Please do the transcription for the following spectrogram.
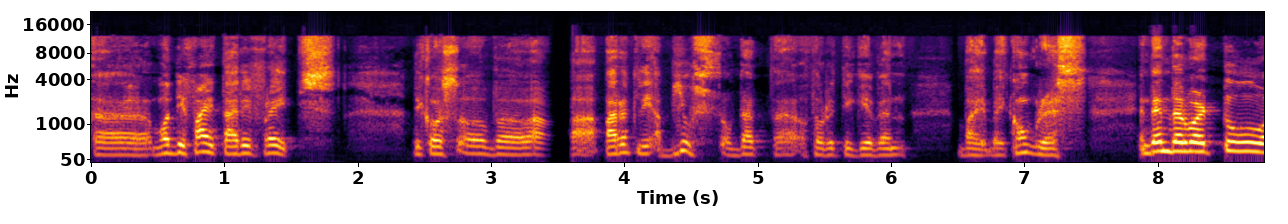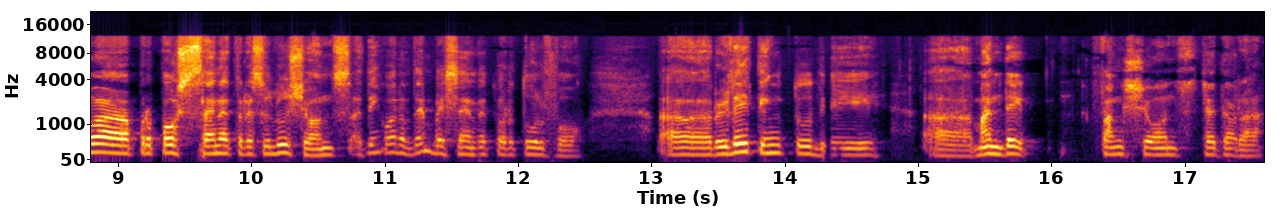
uh, modified tariff rates because of uh, apparently abuse of that uh, authority given by, by Congress. And then there were two uh, proposed Senate resolutions, I think one of them by Senator Tulfo, uh, relating to the uh, mandate, functions, etc.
